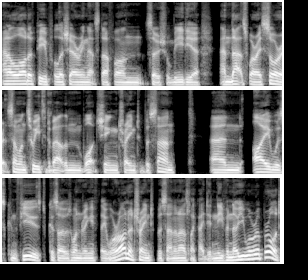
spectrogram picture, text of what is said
and a lot of people are sharing that stuff on social media, and that's where I saw it. Someone tweeted about them watching Train to Busan." And I was confused because I was wondering if they were on a train to Busan, and I was like, I didn't even know you were abroad.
